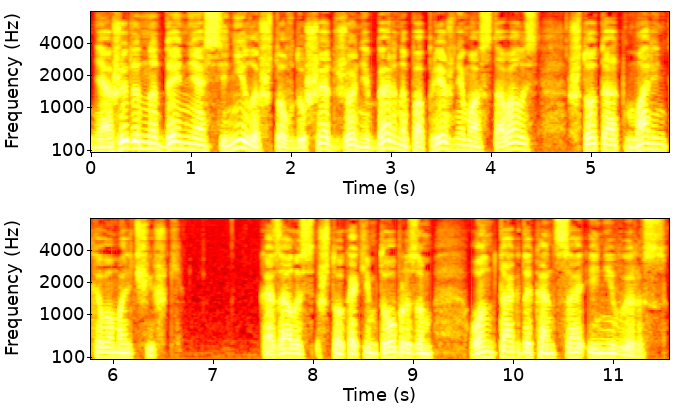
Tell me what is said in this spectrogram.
Неожиданно Дэнни осенило, что в душе Джонни Берна по-прежнему оставалось что-то от маленького мальчишки. Казалось, что каким-то образом он так до конца и не вырос.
